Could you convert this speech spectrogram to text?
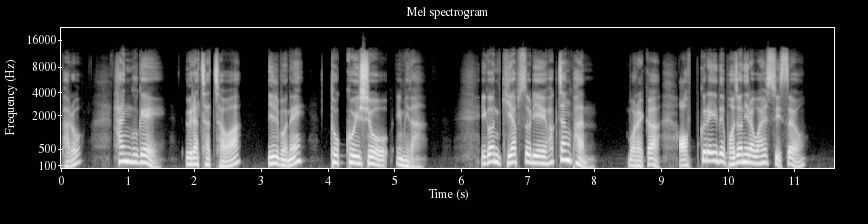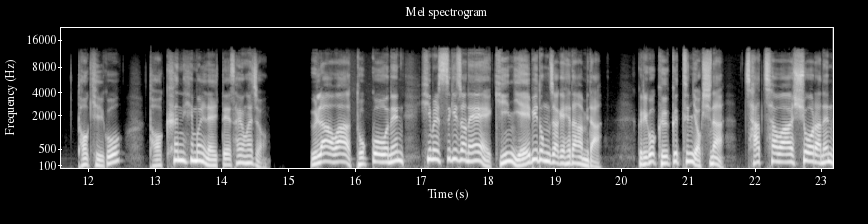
바로 한국의 으라차차와 일본의 도코이쇼입니다. 이건 기합 소리의 확장판, 뭐랄까 업그레이드 버전이라고 할 수 있어요. 더 길고 더 큰 힘을 낼 때 사용하죠. 을라와 독고는 힘을 쓰기 전에 긴 예비 동작에 해당합니다. 그리고 그 끝은 역시나 차차와 슈어라는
